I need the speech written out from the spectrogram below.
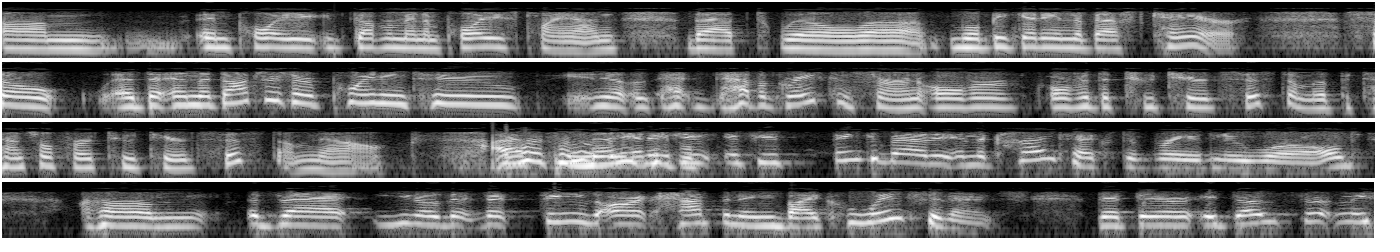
um, employee government employees plan that will uh, will be getting the best care. So, uh, and the doctors are pointing to you know have a great concern over over the two tiered system, the potential for a two tiered system now. I've Absolutely. heard from many and people. If you, if you think about it in the context of Brave New World, um, that you know that that things aren't happening by coincidence. That there, it does certainly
